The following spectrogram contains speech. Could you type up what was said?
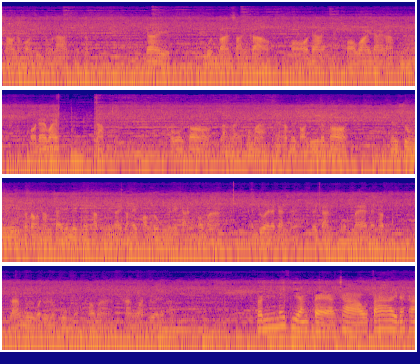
ชาวนครศรีธรรมราชนะครับ ได้บนบานสารกล่าวข อได้ขอไหว้ได้รับนะฮะขอได้ไหว้รับเขาก็หลั่งไหลเข้ามานะครับ ในตอนนี้แล้วก็ในช่วงนี้ก็ต้องทำใจนิดนึงนะครับยังไงก็ให้ความร่วมมือในการเข้ามากันด้วยแล้วกันนะโดยการสวมแมสนะครับ ล้างมือวัดอุณหภูมิก่อนเข้ามาทางวัดด้วยนะครับ ตอนนี้ไม่เพียงแต่ชาวใต้นะคะ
